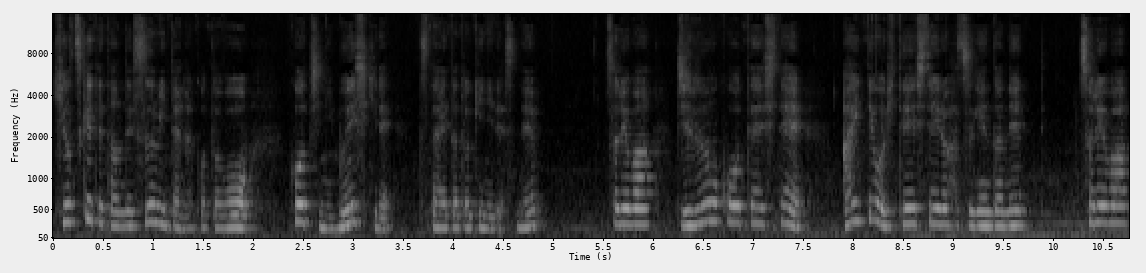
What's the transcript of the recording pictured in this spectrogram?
気をつけてたんですみたいなことをコーチに無意識で伝えた時にですねそれは自分を肯定して相手を否定している発言だねそれは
